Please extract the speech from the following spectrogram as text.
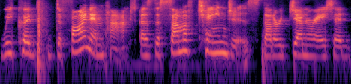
We could define impact as the sum of changes that are generated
